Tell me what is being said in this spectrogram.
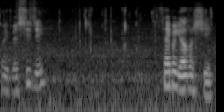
거의 몇 시지? 새벽 6시 와우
